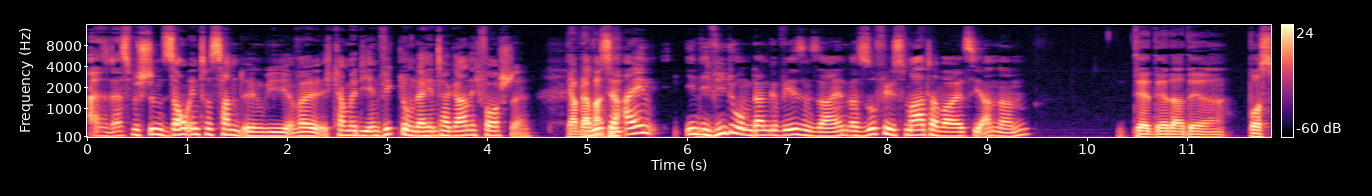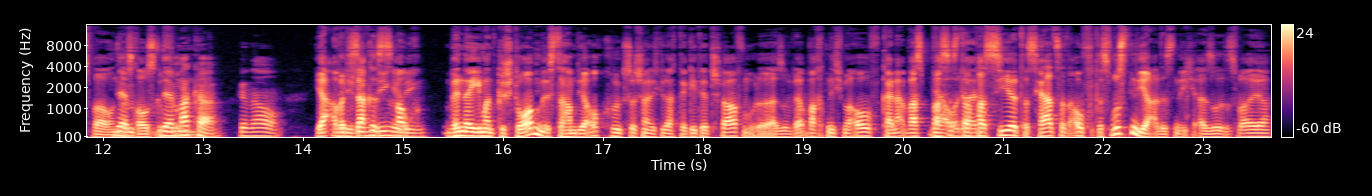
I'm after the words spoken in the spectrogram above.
also das ist bestimmt sau interessant irgendwie, weil ich kann mir die Entwicklung dahinter gar nicht vorstellen. Ja, aber Da muss ja ein Individuum dann gewesen sein, was so viel smarter war als die anderen. der, der da der Boss war und Der, das rausgefunden der hat. Macker, genau. Ja, aber die Sache ist auch. Wenn da jemand gestorben ist, da haben die auch höchstwahrscheinlich gedacht, der geht jetzt schlafen oder also wacht nicht mehr auf. Keine was, was Ja, ist da passiert? Das Herz hat auf, das wussten die ja alles nicht. Also das war ja,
